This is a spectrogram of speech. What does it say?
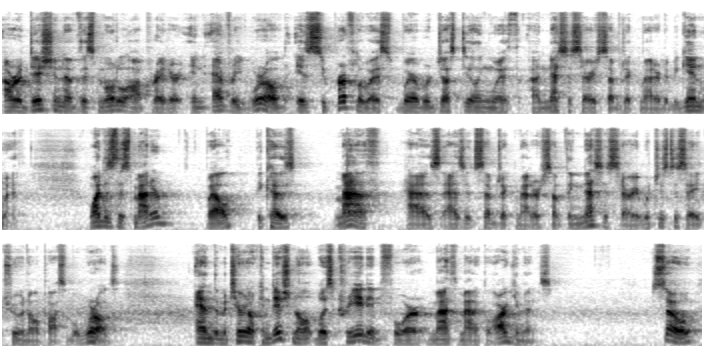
our addition of this modal operator in every world is superfluous where we're just dealing with a necessary subject matter to begin with. Why does this matter? Well, because math has as its subject matter something necessary, which is to say true in all possible worlds. And the material conditional was created for mathematical arguments. So,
